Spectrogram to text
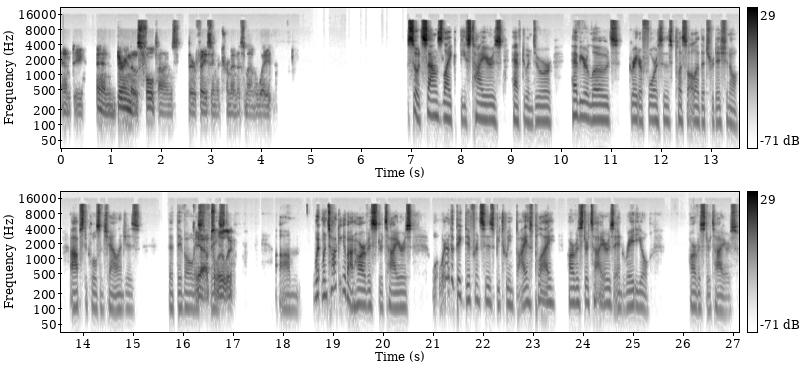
empty. And during those full times, they're facing a tremendous amount of weight. So it sounds like these tires have to endure heavier loads, greater forces, plus all of the traditional obstacles and challenges that they've always yeah faced. absolutely. Um, when, when talking about harvester tires what, what are the big differences between bias ply harvester tires and radial harvester tires?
